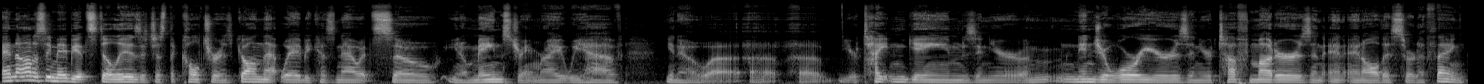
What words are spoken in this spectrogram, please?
and honestly, maybe it still is. It's just the culture has gone that way because now it's so you know mainstream, right? We have you know, uh, uh, uh, your Titan games and your um, Ninja Warriors and your Tough Mudders and, and, and all this sort of thing.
